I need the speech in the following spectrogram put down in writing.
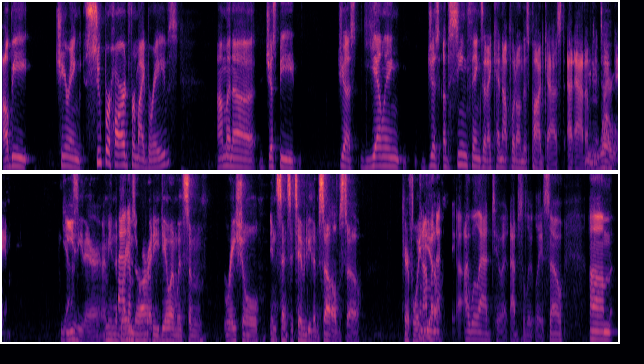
I'll be cheering super hard for my Braves. I'm gonna just be just yelling just obscene things that I cannot put on this podcast at Adam the entire Whoa. game. Yeah. easy there. I mean, the Adam- Braves are already dealing with some racial insensitivity themselves, so careful what and you I'm yell. gonna I will add to it absolutely. So, um,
